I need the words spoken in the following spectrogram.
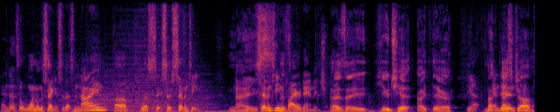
And that's a one on the second. So that's nine uh, plus six, so 17. Nice. 17 That's- fire damage. That is a huge hit right there. Yeah. And nice job.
